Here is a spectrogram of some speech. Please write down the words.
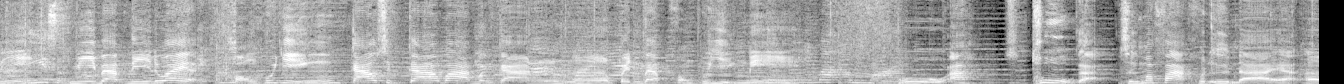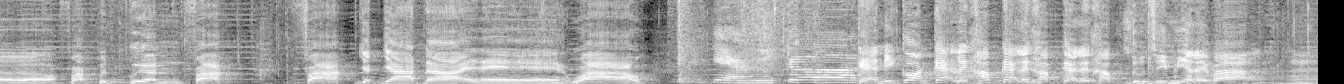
นี่มีแบบนี้ด้วยของผู้หญิง 99 บาทเหมือนกัน เออเป็นแบบของผู้หญิงนี่โอ้อะถูกอะซื้อมาฝากคนอื่นได้อะเออฝากเพื่อนๆฝาก ฝากญาติๆได้แน่ว้าว แกะอันนี้ก็แกะอันนี้ก่อนแกะเลยครับ แกะเลยครับ แกะเลยครับ ดูซิมีอะไรบ้างอืม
